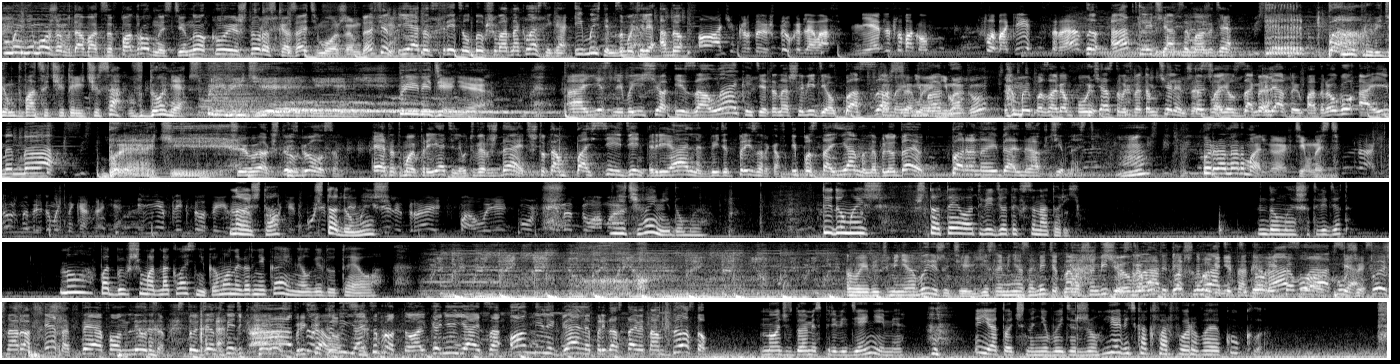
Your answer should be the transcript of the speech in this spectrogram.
Мы не можем вдаваться в подробности, но кое-что рассказать можем, да, Финн? Я тут встретил бывшего одноклассника, и мы с ним замутили одну очень крутую штуку для вас. Не для слабаков. Слабаки сразу отключаться можете. Мы проведем 24 часа в доме с привидениями. Привидение. А если вы еще и залайкаете это наше видео по самое, самое не, могу, не могу? мы позовем поучаствовать в этом челлендже свою заклятую подругу, а именно... Бетти. Чувак, что с голосом? Этот мой приятель утверждает, что там по сей день реально видят призраков и постоянно наблюдают параноидальную активность. Паранормальную активность. Ну и что? Что думаешь? Ничего я не думаю. Ты думаешь, что Тео отведет их в санаторий? Думаешь, отведет? Ну, под бывшим одноклассником он наверняка имел в виду Тео. Вы ведь меня вырежете, если меня заметят на вашем видео, Чувак, сработает точно выглядит, а то и того хуже. Слышь, народ, это Теофон Люцев, студент-медик. Хорош А, Только не прикалываться. яйца, бро, только не яйца. Он нелегально предоставит нам доступ. Ночь в доме с привидениями? Я точно не выдержу. Я ведь как фарфоровая кукла.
